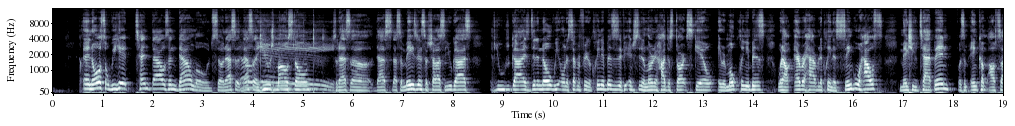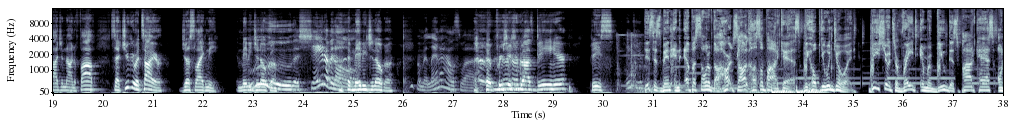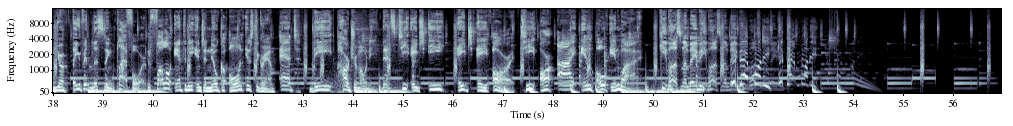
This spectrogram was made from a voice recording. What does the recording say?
And also, we hit ten thousand downloads, so that's a that's a huge milestone. So that's uh that's that's amazing. So shout out to you guys. If you guys didn't know, we own a seven figure cleaning business. If you're interested in learning how to start, scale a remote cleaning business without ever having to clean a single house, make sure you tap in for some income outside your nine to five so that you can retire just like me. And maybe Jhanilka. Ooh, the shade of it all. And maybe Jhanilka. From Atlanta Housewives. Appreciate you guys being here. Peace. Thank you. This has been an episode of the Hartzog Hustle Podcast. We hope you enjoyed. Be sure to rate and review this podcast on your favorite listening platform. And follow Anthony and Jhanilka on Instagram at The Hartrimony. That's T H E H A R T R I M O N Y. Keep hustling, baby. Keep hustling, baby. Get that money. Get that money.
